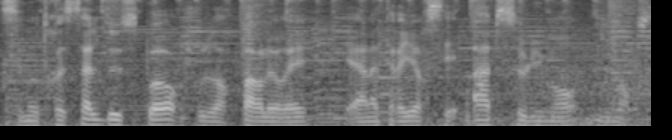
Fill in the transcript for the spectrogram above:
C'est notre salle de sport, je vous en reparlerai. Et à l'intérieur, c'est absolument immense.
